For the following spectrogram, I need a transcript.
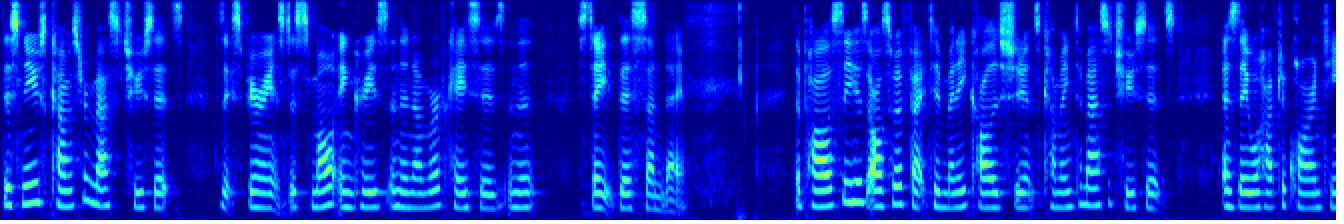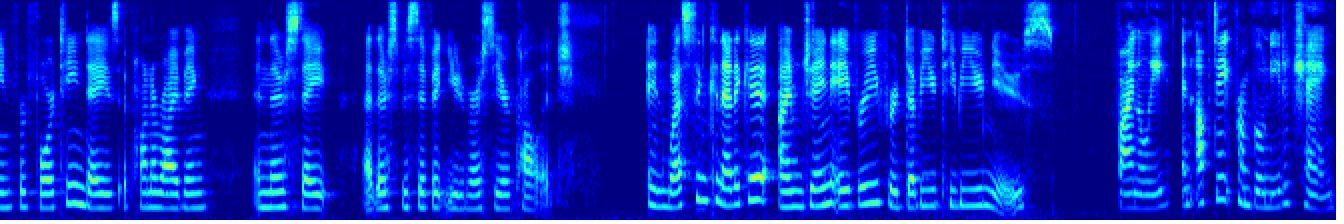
This news comes from Massachusetts has experienced a small increase in the number of cases in the state this Sunday. The policy has also affected many college students coming to Massachusetts as they will have to quarantine for 14 days upon arriving in their state at their specific university or college. In Weston, Connecticut, I'm Jane Avery for WTBU News. Finally, an update from Bonita Chang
